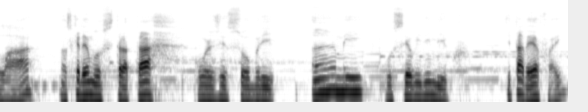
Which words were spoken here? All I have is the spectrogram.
Olá, nós queremos tratar hoje sobre ame o seu inimigo. Que tarefa, hein?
